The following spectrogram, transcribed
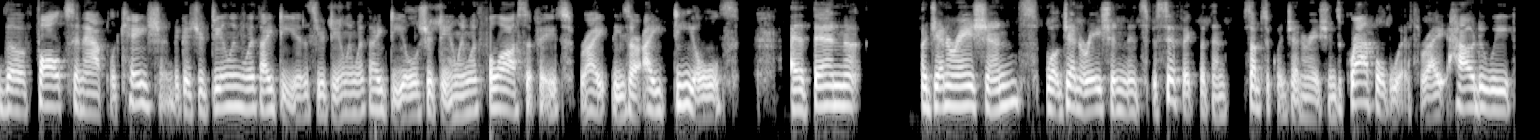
the faults in application because you're dealing with ideas you're dealing with ideals you're dealing with philosophies right? These are ideals. And then a generations well generation in specific but then subsequent generations grappled with right? How do we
